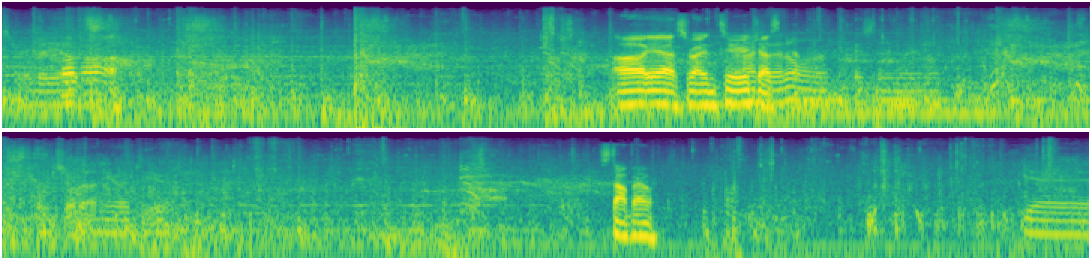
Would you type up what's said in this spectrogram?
Is anybody oh. else? Oh, yes, right into your chest. I don't want to waste any more ammo. I'll chill down here with you. Stop him. Yay.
